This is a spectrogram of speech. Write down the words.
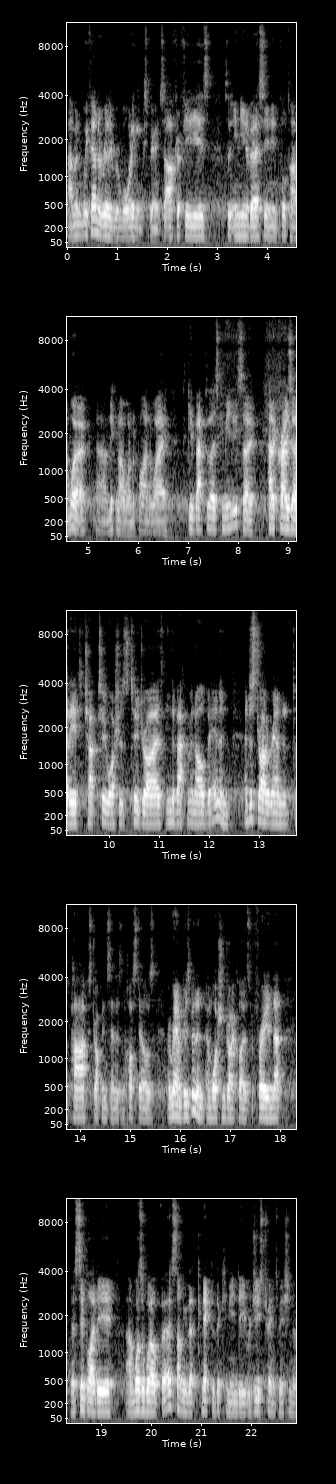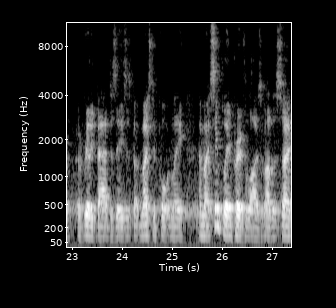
um, and we found a really rewarding experience. So after a few years, so in university and in full time work, um, Nick and I wanted to find a way give back to those communities. So had a crazy idea to chuck two washers, two dryers in the back of an old van and, and just drive around to parks, drop-in centres and hostels around Brisbane and, and wash and dry clothes for free. And that you know, simple idea um, was a world first, something that connected the community, reduced transmission of, of really bad diseases, but most importantly and most simply improved the lives of others. So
